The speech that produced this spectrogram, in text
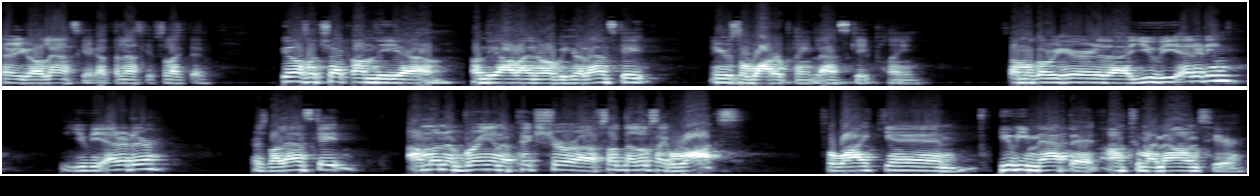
There you go, landscape. I got the landscape selected. You can also check on the uh, on the outliner over here, landscape. Here's the water plane, landscape plane. So I'm gonna go over here to the UV editing, UV editor. There's my landscape. I'm gonna bring in a picture of something that looks like rocks so I can UV map it onto my mountains here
